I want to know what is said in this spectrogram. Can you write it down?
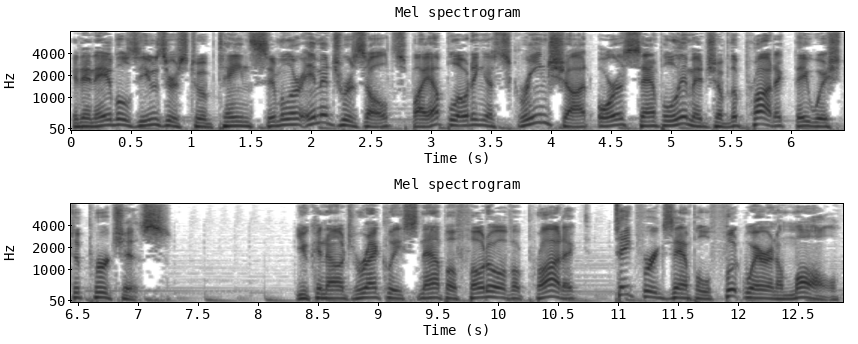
It enables users to obtain similar image results by uploading a screenshot or a sample image of the product they wish to purchase. You can now directly snap a photo of a product, take for example footwear in a mall,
